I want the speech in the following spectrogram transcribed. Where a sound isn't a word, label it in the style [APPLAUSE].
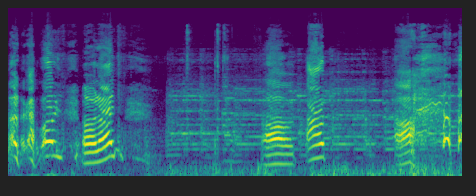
Wala ka, boy. Alright. Out, out. Ah. [LAUGHS]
